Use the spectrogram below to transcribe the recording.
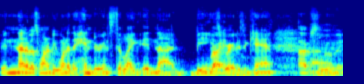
none of us want to be one of the hindrance to like it not being as great as it can Absolutely.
